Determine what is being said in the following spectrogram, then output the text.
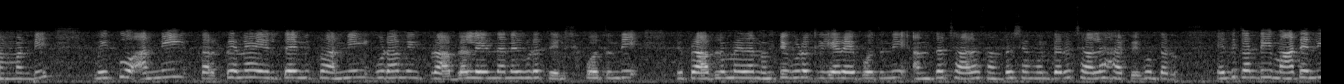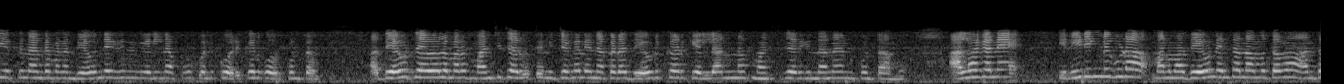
నమ్మండి. మీకు అన్నీ కరెక్ట్గానే వెళ్తాయి మీకు అన్నీ కూడా మీ ప్రాబ్లం ఏందనేది కూడా తెలిసిపోతుంది. మీ ప్రాబ్లం ఏదైనా ఉంటే కూడా క్లియర్ అయిపోతుంది. అంతా చాలా సంతోషంగా ఉంటారు చాలా హ్యాపీగా ఉంటారు. ఎందుకంటే ఈ మాట ఎందుకు చెప్తున్నా అంటే మనం దేవుని దగ్గరికి వెళ్ళినప్పుడు కొన్ని కోరికలు కోరుకుంటాం. ఆ దేవుడి దయ మనకు మంచి జరిగితే నిజంగా నేను అక్కడ దేవుడి కాడికి వెళ్ళాను నాకు మంచి జరిగిందని అనుకుంటాము. అలాగనే ఈ రీడింగ్ని కూడా మనం ఆ దేవుని ఎంత నమ్ముతామో అంత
